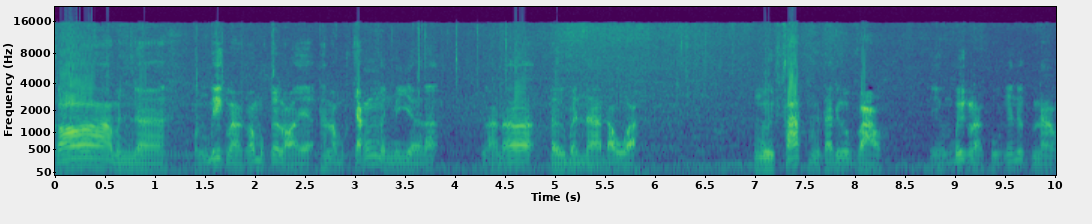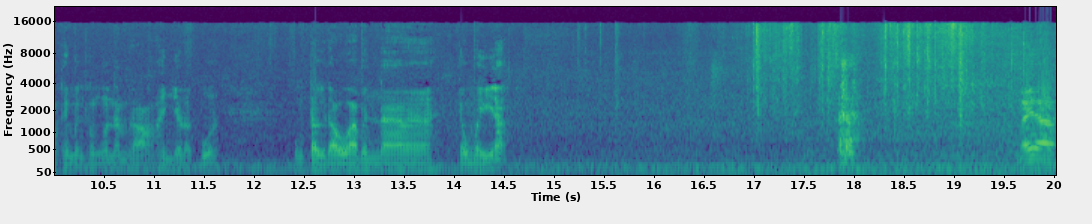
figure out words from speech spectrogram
Có mình à, vẫn biết là có một cái loại thanh long trắng mình bây giờ đó là nó từ bên à, đâu à? Người Pháp người ta đưa vào. Thì không biết là của cái nước nào thì mình không có nắm rõ. Hình như là của cũng từ đâu qua bên uh, châu Mỹ đó. Đây uh,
